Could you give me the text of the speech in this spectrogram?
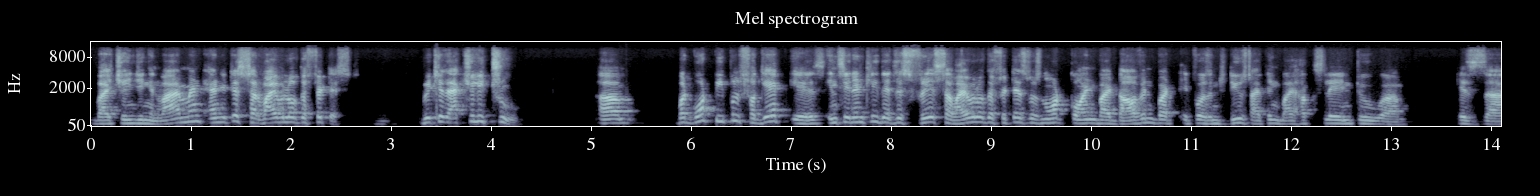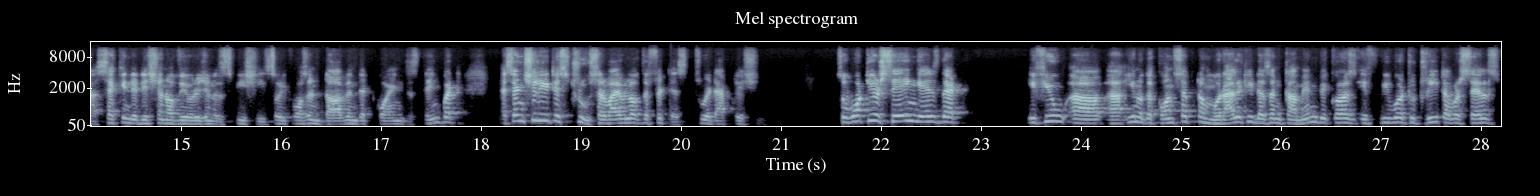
by changing environment, and it is survival of the fittest, which is actually true. Um, But what people forget is, incidentally, that this phrase survival of the fittest was not coined by Darwin, but it was introduced, I think, by Huxley into um, his uh, second edition of The Origin of the Species. So it wasn't Darwin that coined this thing, but essentially it is true, survival of the fittest through adaptation. So what you're saying is that if you, uh, uh, you know, the concept of morality doesn't come in because if we were to treat ourselves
